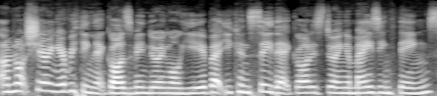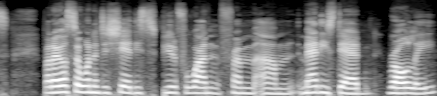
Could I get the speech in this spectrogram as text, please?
I'm not sharing everything that God's been doing all year, but you can see that God is doing amazing things. But I also wanted to share this beautiful one from um, Maddie's dad, Rolly.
